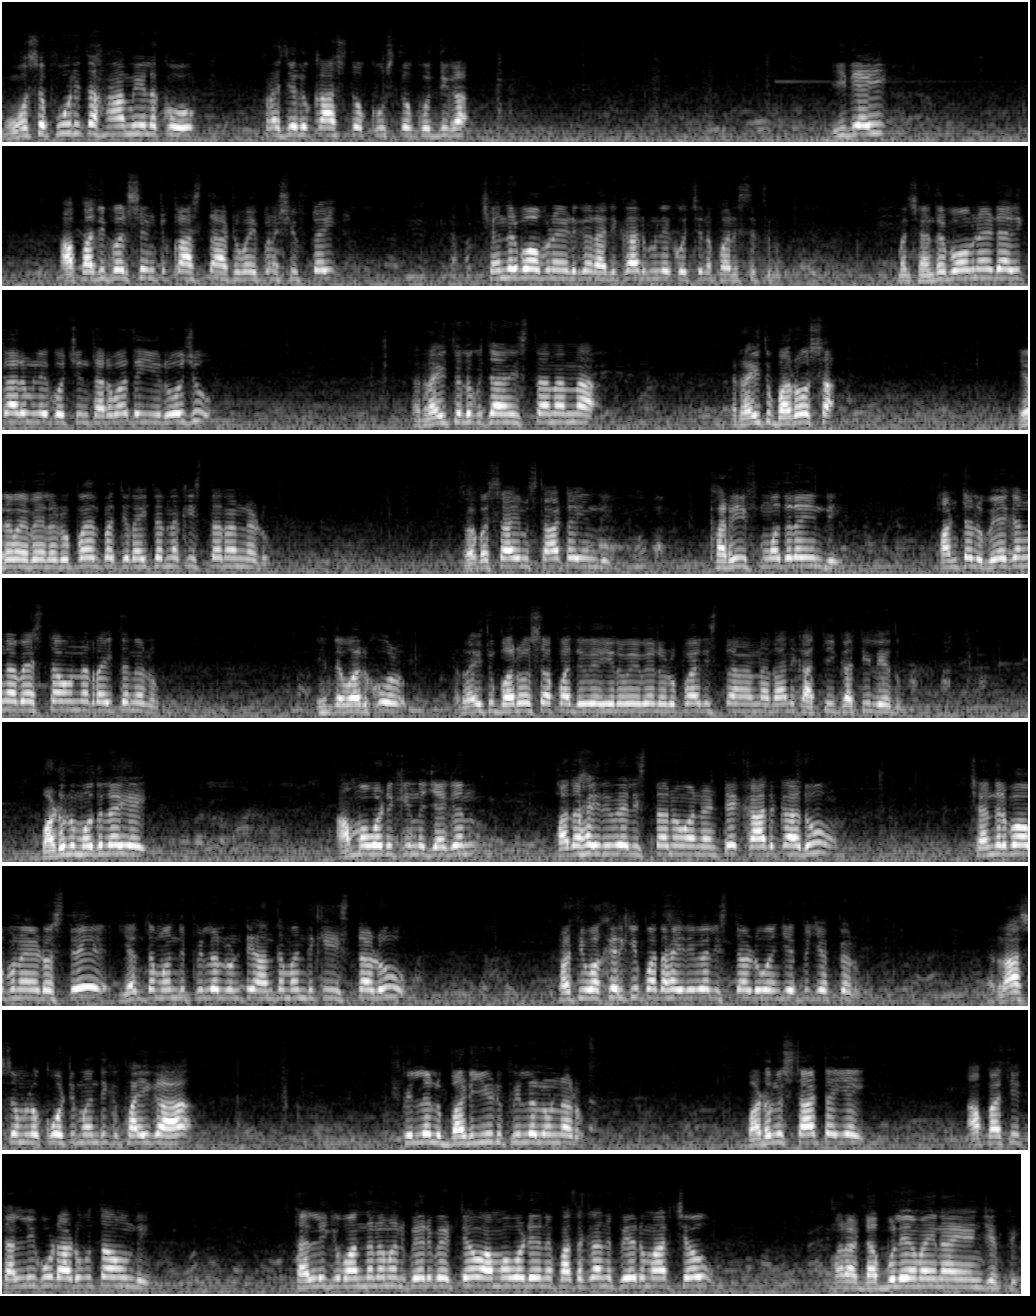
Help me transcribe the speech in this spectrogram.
మోసపూరిత హామీలకు ప్రజలు కాస్తో కూస్తో కొద్దిగా ఇదే ఆ పది పర్సెంట్ కాస్త అటువైపున షిఫ్ట్ అయ్యి చంద్రబాబు నాయుడు గారు అధికారంలోకి వచ్చిన పరిస్థితులు. మరి చంద్రబాబు నాయుడు అధికారంలోకి వచ్చిన తర్వాత ఈరోజు రైతులకు తాను ఇస్తానన్న రైతు భరోసా. ఇరవై వేల రూపాయలు ప్రతి రైతన్నకి ఇస్తానన్నాడు. వ్యవసాయం స్టార్ట్ అయింది. ఖరీఫ్ మొదలైంది. పంటలు వేగంగా వేస్తూ ఉన్నారు రైతన్నలు. ఇంతవరకు రైతు భరోసా పదివే ఇరవై వేల రూపాయలు ఇస్తానన్న దానికి అతి గతి లేదు. బడులు మొదలయ్యాయి. అమ్మఒడి కింద జగన్ పదహైదు వేలు ఇస్తాను అని అంటే కాదు కాదు. చంద్రబాబు నాయుడు వస్తే ఎంతమంది పిల్లలు ఉంటే అంతమందికి ఇస్తాడు. ప్రతి ఒక్కరికి పదహైదు వేలు ఇస్తాడు అని చెప్పి చెప్పారు. రాష్ట్రంలో కోటి మందికి పైగా పిల్లలు బడియుడు పిల్లలు ఉన్నారు. బడులు స్టార్ట్ అయ్యాయి. ఆ ప్రతి తల్లి కూడా అడుగుతూ ఉంది. తల్లికి వందనం అని పేరు పెట్టావు అమ్మఒడి అనే పథకాన్ని పేరు మార్చావు. మరి ఆ డబ్బులు ఏమైనా అని చెప్పి.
